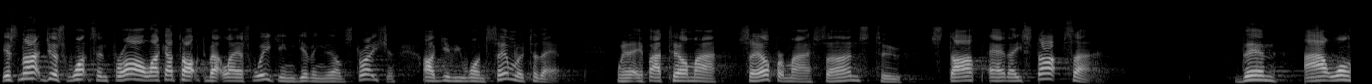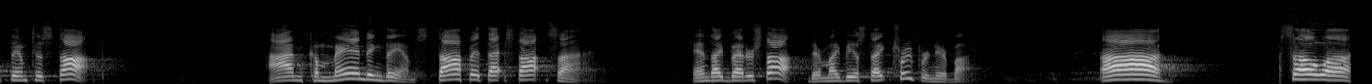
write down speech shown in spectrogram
It's not just once and for all, like I talked about last week in giving the illustration. I'll give you one similar to that. When, if I tell myself or my sons to stop at a stop sign, then I want them to stop. I'm commanding them, stop at that stop sign. And they better stop. There may be a state trooper nearby. Uh, so, uh,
